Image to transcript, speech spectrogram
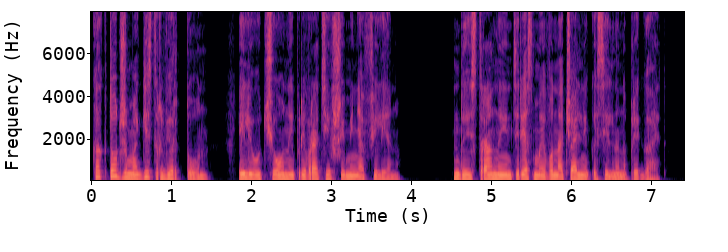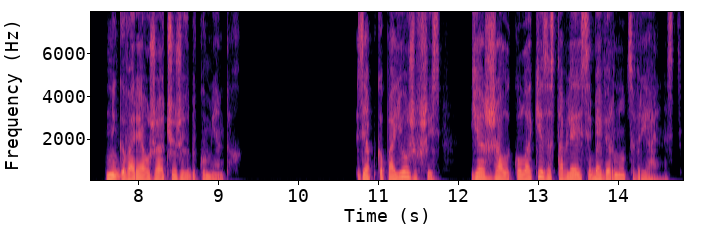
Как тот же магистр Вертон или ученый, превративший меня в филену. Да и странный интерес моего начальника сильно напрягает, не говоря уже о чужих документах. Зябко поежившись, я сжала кулаки, заставляя себя вернуться в реальность.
